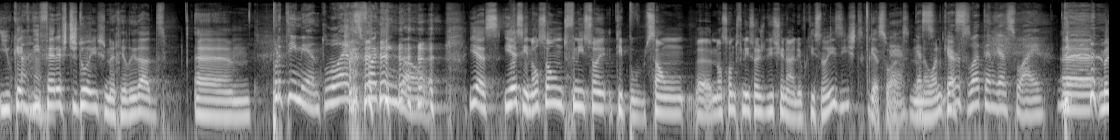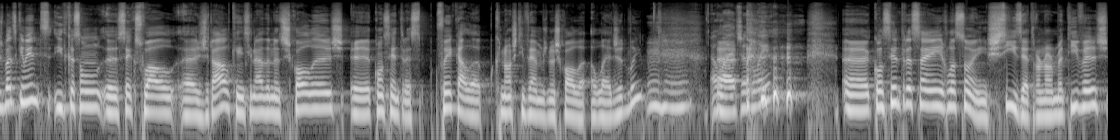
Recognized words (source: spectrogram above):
E o que é que difere estes dois, na realidade? Ahm, Pertinente, let's fucking go. Yes, e é assim, não são definições, tipo, são, uh, não são definições de dicionário, porque isso não existe. Guess É, what? guess, no one cares. Guess what and guess why. Uh, mas basicamente, educação uh, sexual geral, que é ensinada nas escolas, concentra-se. Foi aquela que nós tivemos na escola, allegedly. Uhum. Allegedly. Uh, concentra-se em relações cis heteronormativas,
